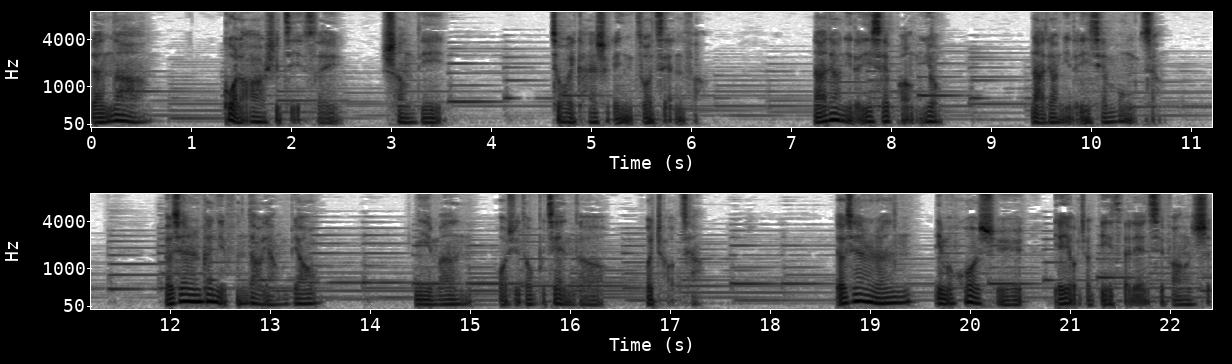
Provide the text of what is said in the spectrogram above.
人呐。过了二十几岁，上帝就会开始给你做减法，拿掉你的一些朋友，拿掉你的一些梦想。有些人跟你分道扬镳，你们或许都不见得会吵架。有些人，你们或许也有着彼此的联系方式，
